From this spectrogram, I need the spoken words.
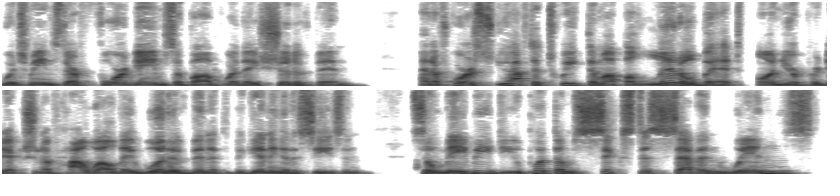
which means they're four games above where they should have been. And of course, you have to tweak them up a little bit on your prediction of how well they would have been at the beginning of the season. So maybe do you put them six to seven wins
